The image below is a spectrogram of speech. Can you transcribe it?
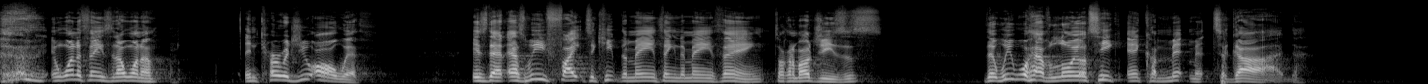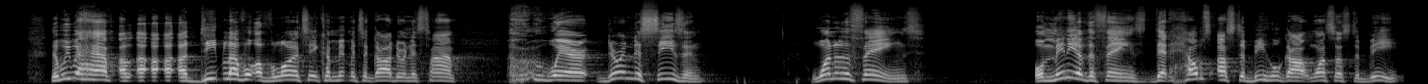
and one of the things that I want to encourage you all with is that as we fight to keep the main thing the main thing, talking about Jesus, that we will have loyalty and commitment to God that we will have a, a, a, deep level of loyalty and commitment to God during this time, where during this season, one of the things, or many of the things that helps us to be who God wants us to be,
